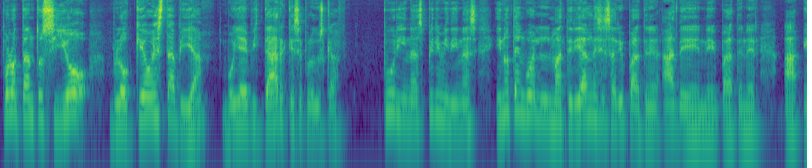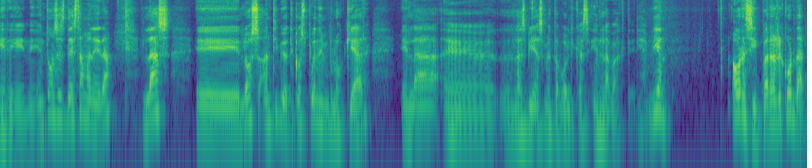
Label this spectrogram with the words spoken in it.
Por lo tanto, si yo bloqueo esta vía, voy a evitar que se produzca purinas, pirimidinas y no tengo el material necesario para tener ADN, para tener ARN. Entonces, de esta manera, las, eh, los antibióticos pueden bloquear la, eh, las vías metabólicas en la bacteria. Bien. Ahora sí, para recordar,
